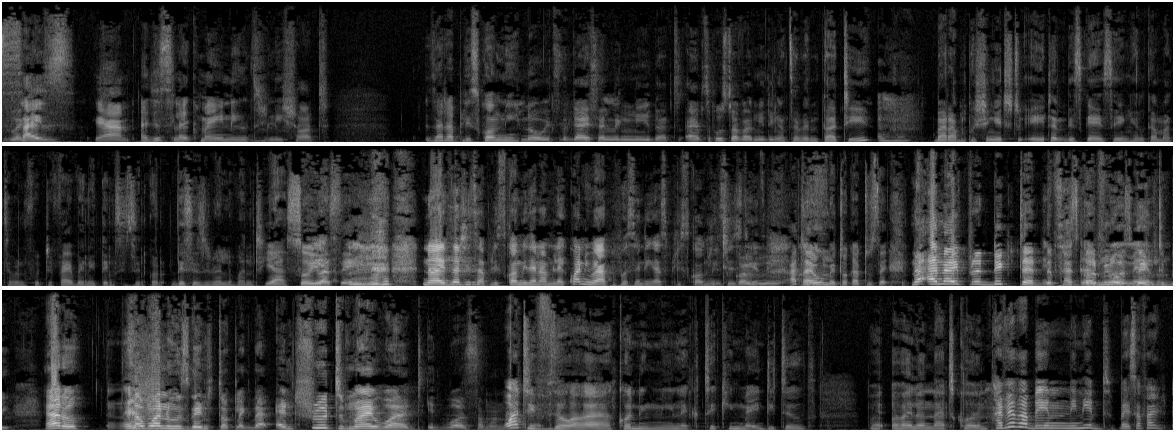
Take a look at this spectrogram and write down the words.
smallest, like- size. Yeah, I just like my nails really short. Is that a please call me? No, it's the guy telling me that I'm supposed to have a meeting at seven Mm-hmm. but I'm pushing it to eight, and this guy is saying he'll come at seven forty-five, and he thinks it's inco- this is irrelevant. Yeah. So you Yeah. are saying no, I thought it's a please call me. Then I'm like, when where are people sending us please call me Tuesday? call me. Hata umetoka tu say. Na, and I predicted the please call me was going to be Hello. someone who's going to talk like that, and true to my word, it was someone. What like if they were calling me, like taking my details whi- while on that call? Have you ever been in need by Safari?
